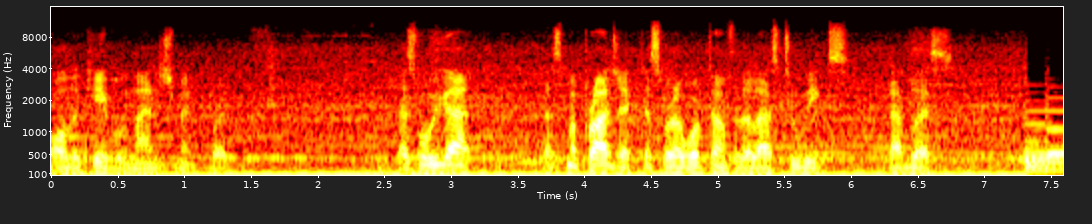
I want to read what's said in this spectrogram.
all the cable management but that's what we got. That's my project. That's what I worked on for the last two weeks. God bless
